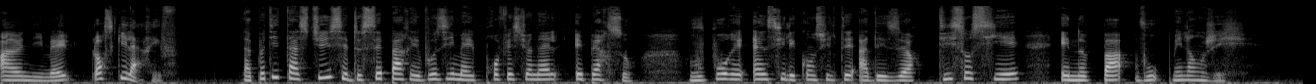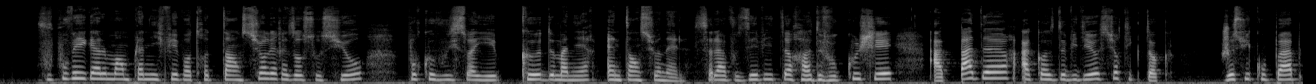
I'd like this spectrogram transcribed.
à un email lorsqu'il arrive. La petite astuce est de séparer vos emails professionnels et perso. Vous pourrez ainsi les consulter à des heures dissociées et ne pas vous mélanger. Vous pouvez également planifier votre temps sur les réseaux sociaux pour que vous y soyez que de manière intentionnelle. Cela vous évitera de vous coucher à pas d'heure à cause de vidéos sur TikTok. Je suis coupable,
